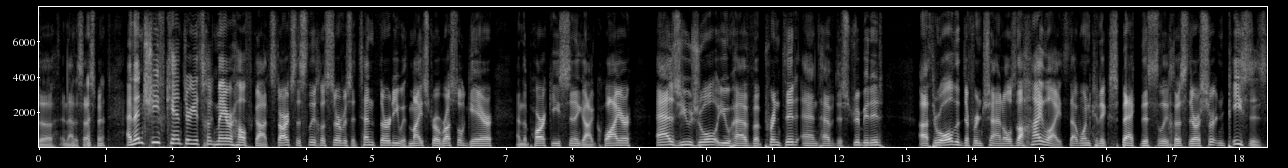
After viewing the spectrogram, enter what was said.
uh, in that assessment. and then Chief Cantor Yitzchak Meir Helfgott starts the Slichos service at 10:30 with Maestro Russell Ger and the Park East Synagogue Choir. As usual, you have uh, printed and have distributed uh, through all the different channels the highlights that one can expect this Slichos. There are certain pieces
